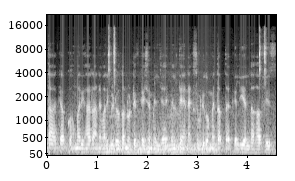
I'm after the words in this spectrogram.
ताकि आपको हमारी हर आने वाली वीडियो का नोटिफिकेशन मिल जाए। मिलते हैं नेक्स्ट वीडियो में, तब तक के लिए अल्लाह हाफिज़।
